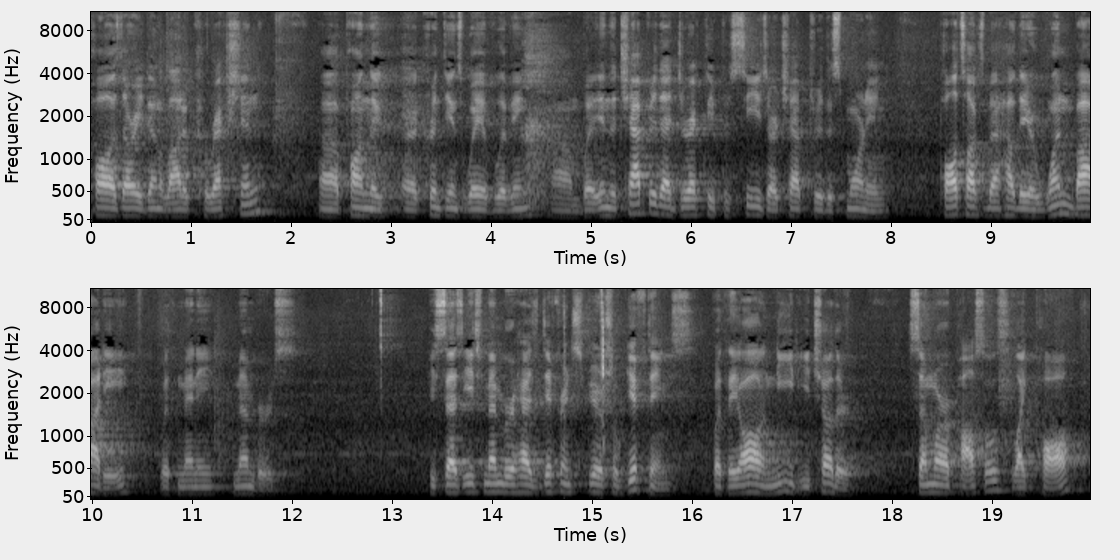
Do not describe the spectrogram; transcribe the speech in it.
Paul has already done a lot of correction uh, upon the uh, Corinthians' way of living. Um, but in the chapter that directly precedes our chapter this morning, Paul talks about how they are one body with many members. He says each member has different spiritual giftings, but they all need each other. Some are apostles, like Paul.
